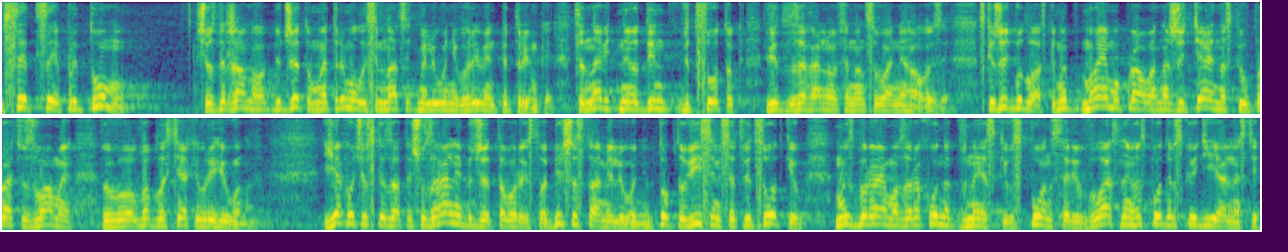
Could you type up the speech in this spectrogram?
все це при тому, що з державного бюджету ми отримали 17 мільйонів гривень підтримки. Це навіть не один відсоток від загального фінансування галузі. Скажіть, будь ласка, ми маємо право на життя і на співпрацю з вами в областях і в регіонах? Я хочу сказати, що загальний бюджет товариства більше 100 мільйонів, тобто 80% ми збираємо за рахунок внесків, спонсорів, власної господарської діяльності.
